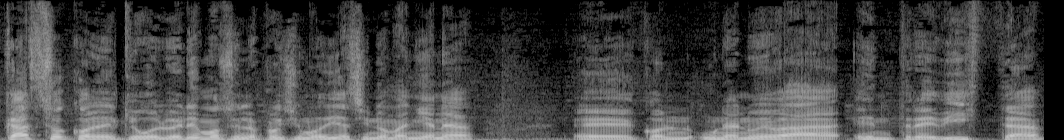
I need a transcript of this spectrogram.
Caso con el que volveremos en los próximos días, si no mañana, eh, con una nueva entrevista.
